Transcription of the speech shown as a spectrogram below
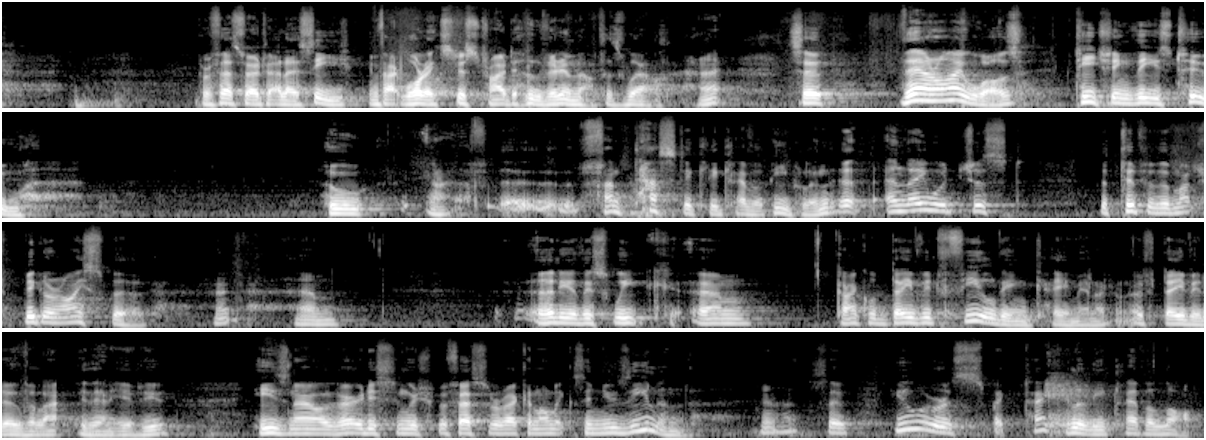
Professor at LSE, in fact, Warwick's just tried to hoover him up as well. Right? So there I was teaching these two who uh, fantastically clever people, and, uh, and they were just the tip of a much bigger iceberg. Um, earlier this week, um, a guy called David Fielding came in. I don't know if David overlapped with any of you. He's now a very distinguished professor of economics in New Zealand. You know? So you were a spectacularly clever lot.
